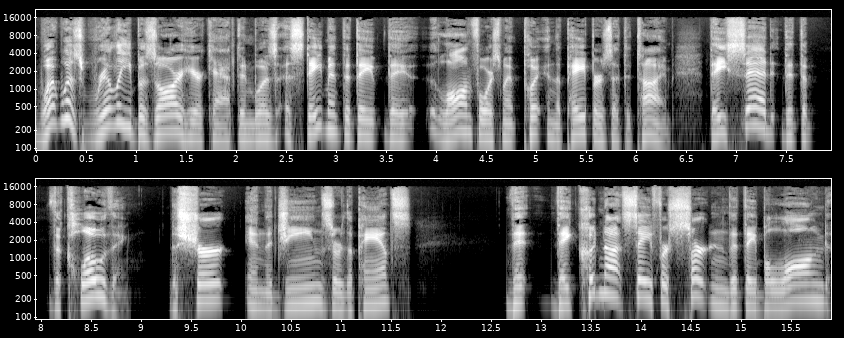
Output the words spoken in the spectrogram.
What was really bizarre here, Captain, was a statement that they the law enforcement put in the papers at the time. They said that the the clothing, the shirt and the jeans or the pants, that they could not say for certain that they belonged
